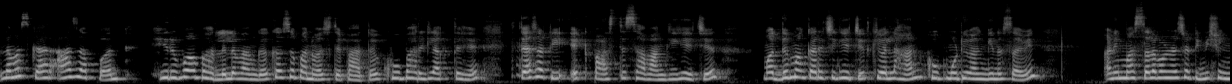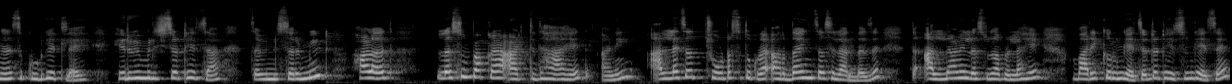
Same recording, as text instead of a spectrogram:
नमस्कार आज आपण हिरवं भरलेलं वांगं कसं बनवायचं ते पाहतोय. खूप भारी लागतं हे. त्यासाठी एक पाच ते सहा वांगी घ्यायचे मध्यम आकाराची घ्यायची किंवा लहान खूप मोठी वांगी नसावीत आणि मसाला बनवण्यासाठी मी शेंगदाण्याचं कूट घेतलं आहे हिरवी मिरचीचा ठेचा चवीनुसार मीठ हळद लसूण पाकळ्या आठ ते दहा आहेत. आणि आल्याचा छोटासा तुकडा अर्धा इंच असेल अंदाजे. तर आलं आणि लसूण आपल्याला हे बारीक करून घ्यायचं तर ठेचून घ्यायचं आहे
